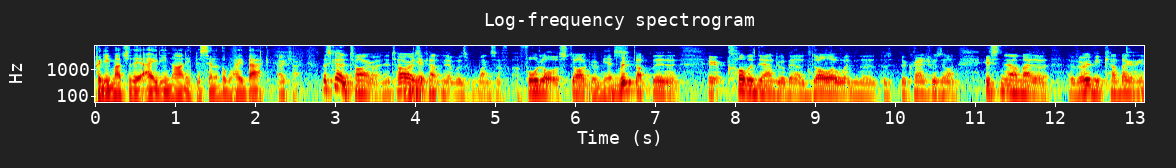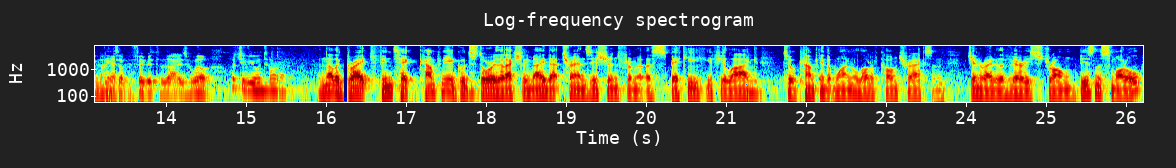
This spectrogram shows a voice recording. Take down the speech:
pretty much there 80, 90% of the way back. Okay, let's go to Tyro. Now, Tyro is Yep. a company that was once a, a four dollar stock. It Yes. ripped up there. then It got clobbered down to about a dollar when the, the, the crunch was on. It's now made a, a very big comeback. I think, think it's up a fair bit today as well. What's your view on Tyro? Another great fintech company, a good story that actually made that transition from a, a specky, if you like, Mm. to a company that won a lot of contracts and generated a very strong business model,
